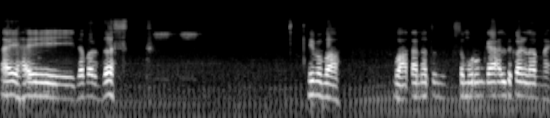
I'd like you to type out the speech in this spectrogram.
हाय हाय जबरदस्त. हे बाबा वाकानातून समोरून काय आलं तर कळणार नाही.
